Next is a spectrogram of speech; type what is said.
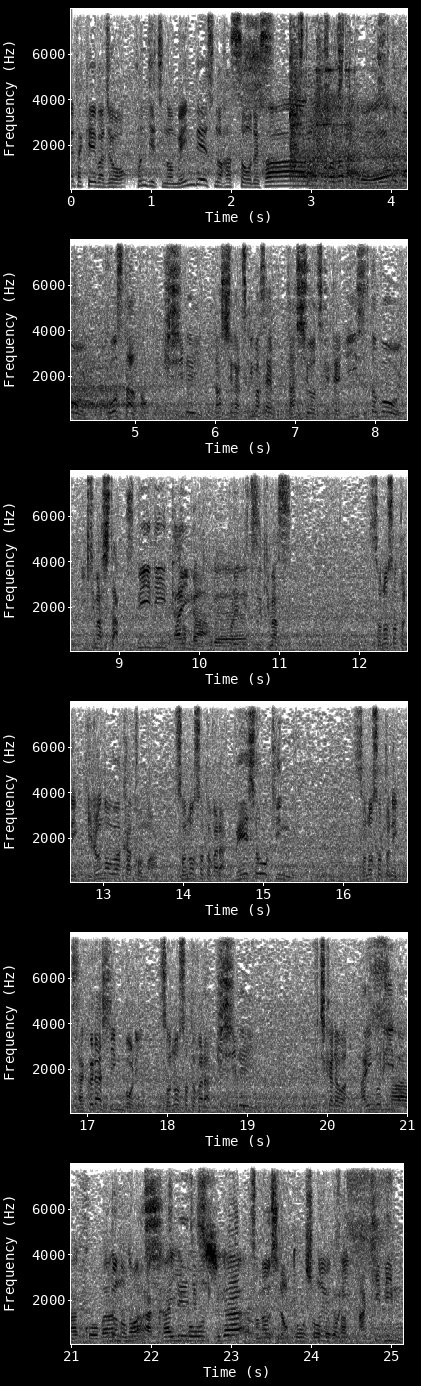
潟競馬場本日のメインレースの発走です。スタートしましたイーストボーイ好スタート。岸レインダッシュがつきません。ダッシュをつけてイーストボーイ行きました。スピーディータイガーこれに続きます。その外に色の若駒その外から名将キングその外に桜シンボリその外から岸レイ。ン内からはタイムリーバンド5番の赤い帽子がその後ろ東の横にペガサス。アキビンモ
